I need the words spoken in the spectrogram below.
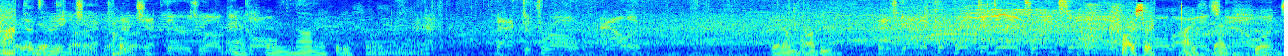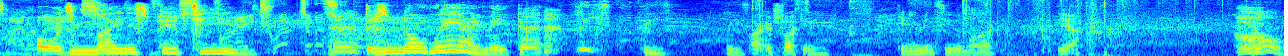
Fuck, They're gonna be not open. Hold on. check there as well. Good call. Astronomically so good. Back to throw. Allen. Get him, Bobby. He's got it complete to Diggs right side. Five seconds. All Ice that shit. Oh, it's Bass. minus This for a 15. trip to the Super There's no way I make that. Please, please, please. Alright, fuck it. Can you even see the bar? Yeah. No.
